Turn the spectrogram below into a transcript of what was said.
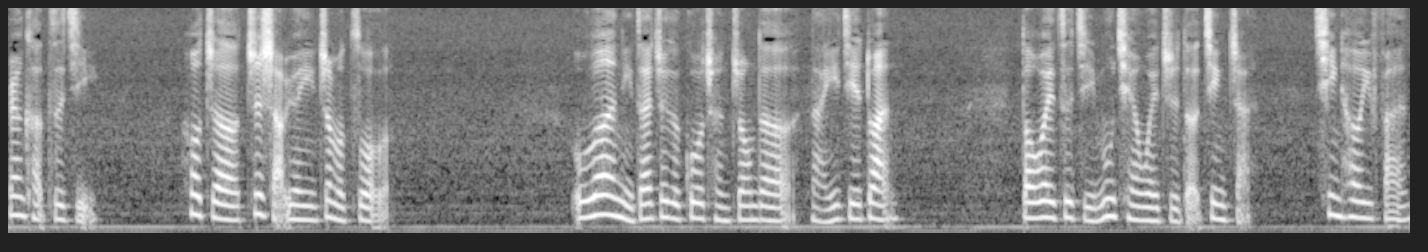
认可自己，或者至少愿意这么做了。无论你在这个过程中的哪一阶段，都为自己目前为止的进展庆贺一番。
